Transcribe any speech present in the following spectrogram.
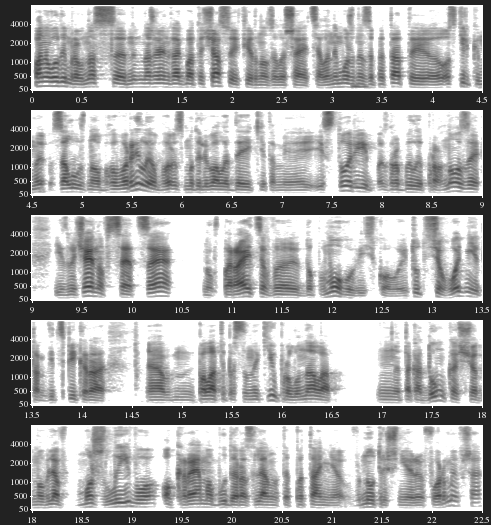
Пане Володимире, у нас на жаль не так багато часу ефірного залишається, але не можна запитати, оскільки ми залужно обговорили, об- змоделювали деякі там історії, зробили прогнози, і звичайно, все це ну впирається в допомогу військову. І тут сьогодні там від спікера е, Палати представників пролунала така думка, що мовляв, можливо, окремо буде розглянуте питання внутрішньої реформи в США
